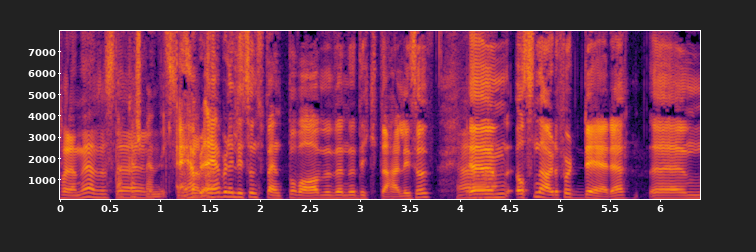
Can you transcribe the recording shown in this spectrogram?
for henne. Jeg, jeg, ble, jeg ble litt sånn spent på hva med Benedicte her, liksom. Ja, ja. Eh, Åssen er det for dere um,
